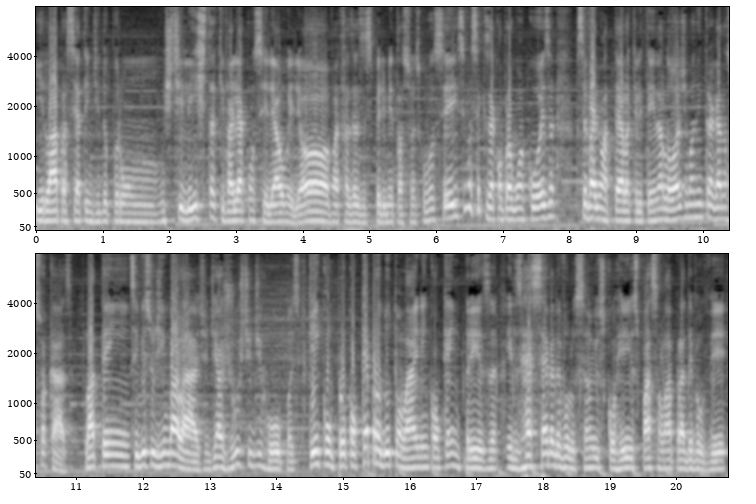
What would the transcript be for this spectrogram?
ir lá para ser atendido por um estilista que vai lhe aconselhar o melhor, vai fazer as experimentações com você. E se você quiser comprar alguma coisa, você vai numa tela que ele tem na loja e manda entregar na sua casa. Lá tem serviço de embalagem, de ajuste de roupas. Quem comprou qualquer produto online em qualquer empresa, eles recebem a devolução e os correios passam lá para devolver.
